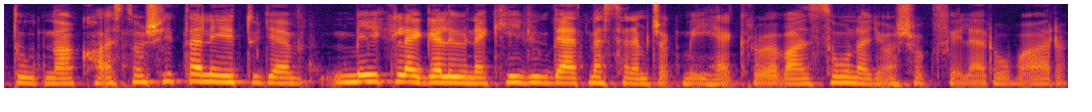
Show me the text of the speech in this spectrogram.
tudnak hasznosítani. Itt ugye még méhlegelőnek hívjuk, de hát messze nem csak méhekről van szó, nagyon sokféle rovar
